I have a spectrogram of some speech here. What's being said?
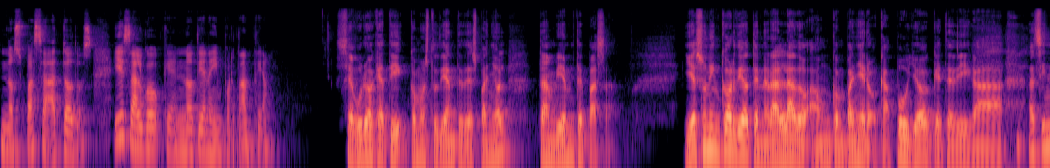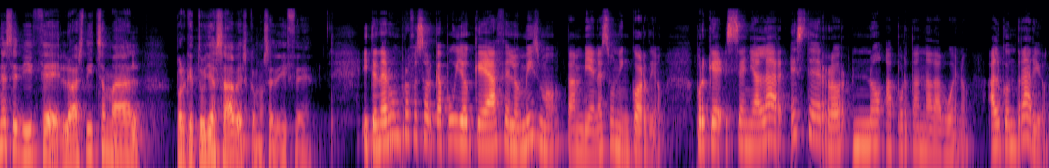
Nos pasa a todos y es algo que no tiene importancia. Seguro que a ti, como estudiante de español, también te pasa. Y es un incordio tener al lado a un compañero capullo que te diga, así no se dice, lo has dicho mal, porque tú ya sabes cómo se dice. Y tener un profesor capullo que hace lo mismo también es un incordio, porque señalar este error no aporta nada bueno. Al contrario,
